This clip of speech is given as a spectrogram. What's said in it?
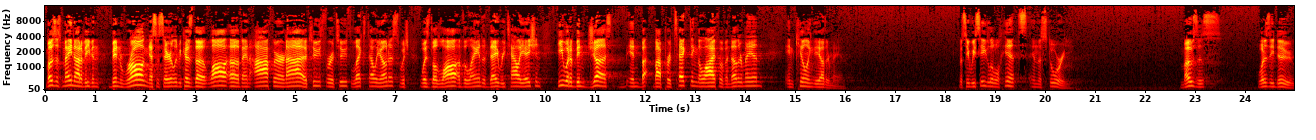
Moses may not have even been wrong necessarily because the law of an eye for an eye, a tooth for a tooth, lex talionis, which was the law of the land of the day, retaliation, he would have been just in, by, by protecting the life of another man and killing the other man. But see, we see little hints in the story. Moses, what does he do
